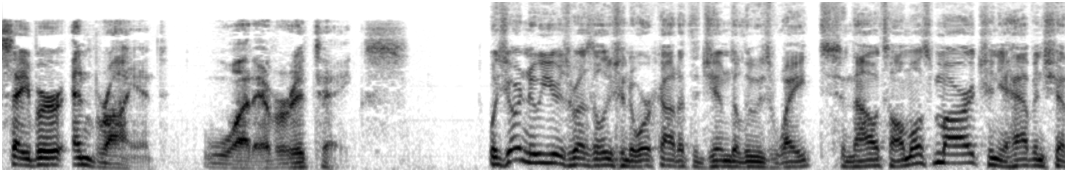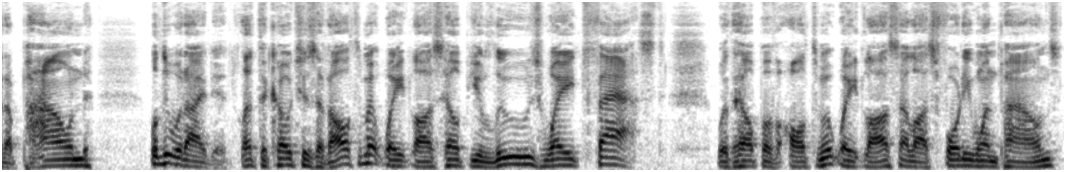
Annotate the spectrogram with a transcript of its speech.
Sabre and Bryant, whatever it takes. Was your New Year's resolution to work out at the gym to lose weight? Now it's almost March and you haven't shed a pound? Well, do what I did. Let the coaches at Ultimate Weight Loss help you lose weight fast. With the help of Ultimate Weight Loss, I lost 41 pounds,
